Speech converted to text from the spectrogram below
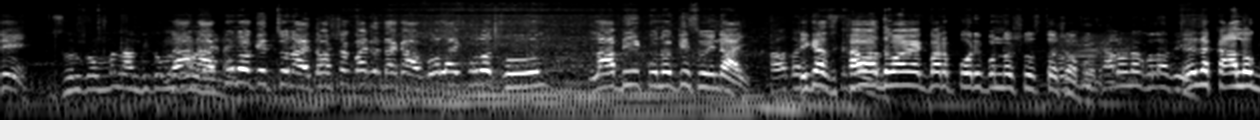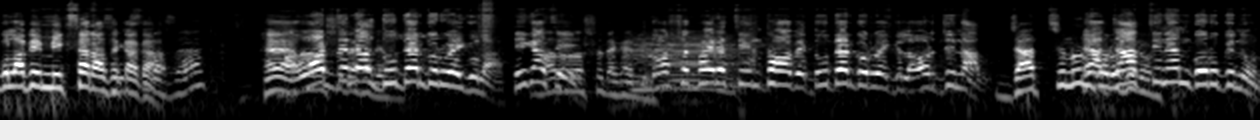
জি। ঝুল কম্বল লাম্বি কম্বল না কোনো না। কোনো কিচ্ছু নাই। দর্শক ভাইরে দেখাও গলায় কোনো ঝুল লাভি কোনো কিছুই নাই। খাওয়া দাওয়া ঠিক আছে খাওয়া দাওয়া একবার পরিপূর্ণ সুস্থ সবল। কালো না গোলাপি? এই যে কালো গোলাপি মিক্সার আছে কাকা। আছে, হ্যাঁ? হ্যাঁ অরিজিনাল দুধের গরু এইগুলা ঠিক আছে? দর্শক ভাইরে চিনতে হবে দুধের গরু এগুলা অরিজিনাল জাত চিনুন গরু জাত কিনুন। চিনেন গরু কিনুন।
